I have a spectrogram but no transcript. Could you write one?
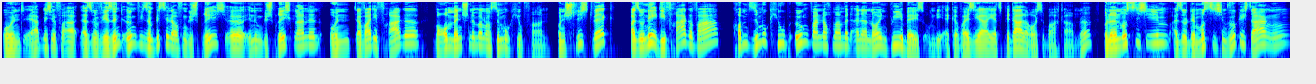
und er hat mich gefragt, also wir sind irgendwie so ein bisschen auf dem Gespräch, äh, in einem Gespräch gelandet und da war die Frage, warum Menschen immer noch Simocube fahren. Und schlichtweg, also nee, die Frage war, kommt Simocube irgendwann nochmal mit einer neuen Wheelbase um die Ecke, weil sie ja jetzt Pedale rausgebracht haben, ne? Und dann musste ich ihm, also dann musste ich ihm wirklich sagen,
